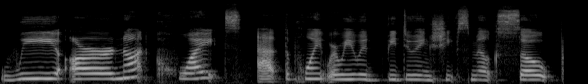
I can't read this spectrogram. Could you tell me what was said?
we are not quite at the point where we would be doing sheep's milk soap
